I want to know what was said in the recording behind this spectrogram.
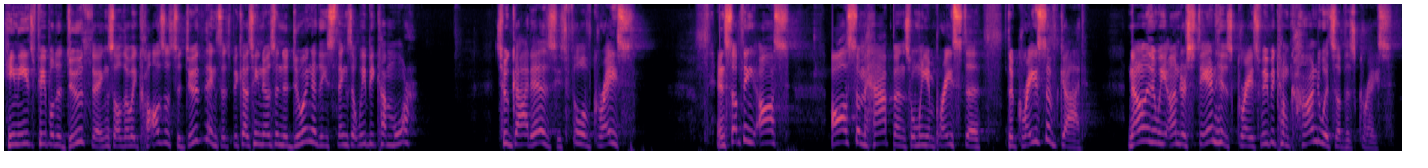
He needs people to do things, although He calls us to do things, it's because He knows in the doing of these things that we become more. It's who God is. He's full of grace. And something awesome happens when we embrace the, the grace of God. Not only do we understand His grace, we become conduits of His grace.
